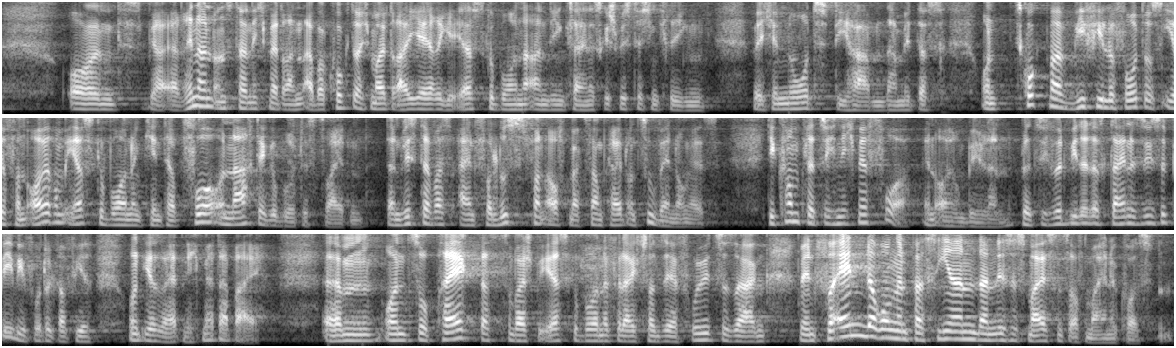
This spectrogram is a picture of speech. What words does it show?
und wir erinnern uns da nicht mehr dran, aber guckt euch mal dreijährige Erstgeborene an, die ein kleines Geschwisterchen kriegen, welche Not die haben damit. Das, und guckt mal, wie viele Fotos ihr von eurem erstgeborenen Kind habt, vor und nach der Geburt des zweiten. Dann wisst ihr, was ein Verlust von Aufmerksamkeit und Zuwendung ist. Die kommen plötzlich nicht mehr vor in euren Bildern. Plötzlich wird wieder das kleine süße Baby fotografiert und ihr seid nicht mehr dabei. Ähm, und so prägt das zum Beispiel Erstgeborene vielleicht schon sehr früh zu sagen, wenn Veränderungen passieren, dann ist es meistens auf meine Kosten.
